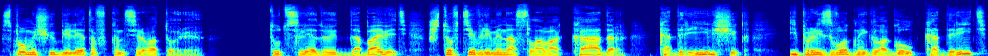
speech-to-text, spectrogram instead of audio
с помощью билетов в консерваторию». Тут следует добавить, что в те времена слова «кадр», «кадрильщик» и производный глагол «кадрить»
